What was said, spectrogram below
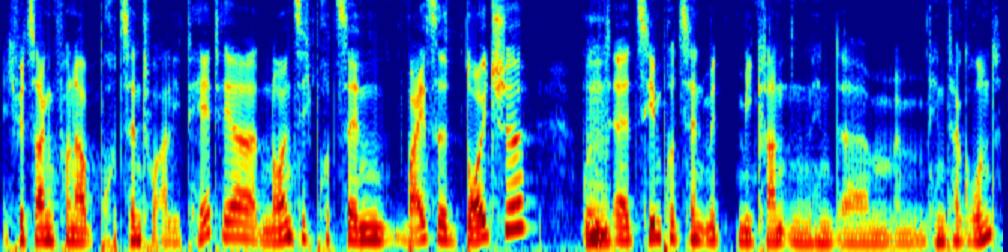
ich würde sagen von der Prozentualität her 90% weiße Deutsche und äh, 10% mit Migranten hin, ähm, im Hintergrund.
